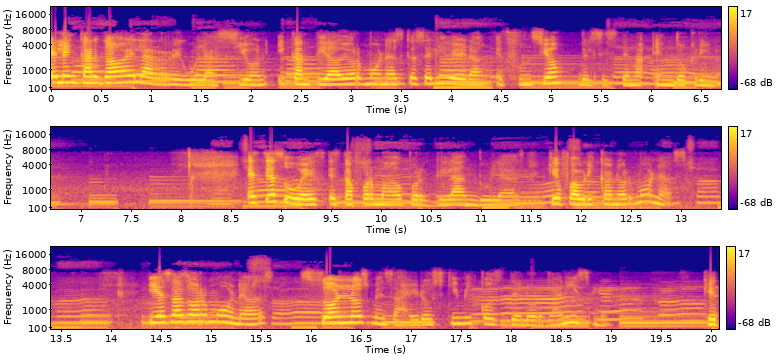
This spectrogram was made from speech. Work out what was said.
el encargado de la regulación y cantidad de hormonas que se liberan es función del sistema endocrino. Este a su vez está formado por glándulas que fabrican hormonas. Y esas hormonas son los mensajeros químicos del organismo que,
